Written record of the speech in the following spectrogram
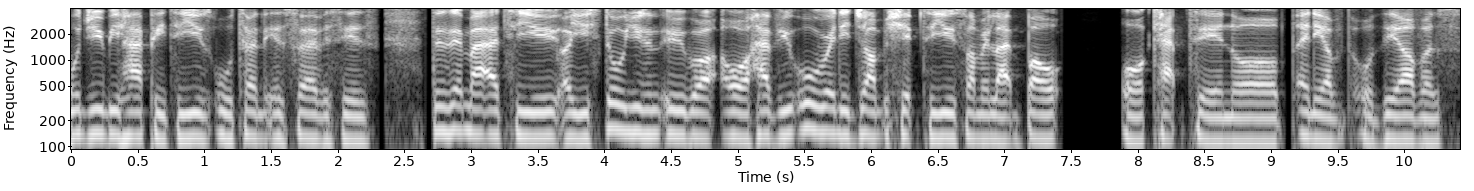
would you be happy to use alternative services? Does it matter to you? Are you still using Uber or have you already jumped ship to use something like Bolt or Kapten or any of or the others?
